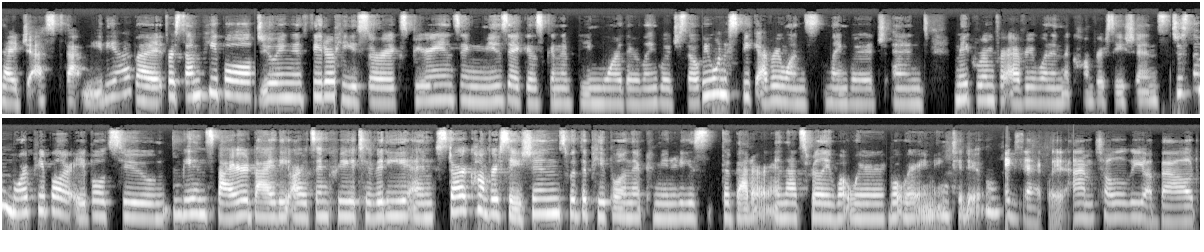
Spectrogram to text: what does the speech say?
digest that media. But for some people, doing a theater piece or experiencing music is going to be more their language. So we want to speak everyone's language and make room for everyone in the conversations. Just the more people are able to be inspired by the arts and creativity and start conversations with the people in their communities, the better. And that's really what we're what we're aiming to do. Exactly. I'm totally about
